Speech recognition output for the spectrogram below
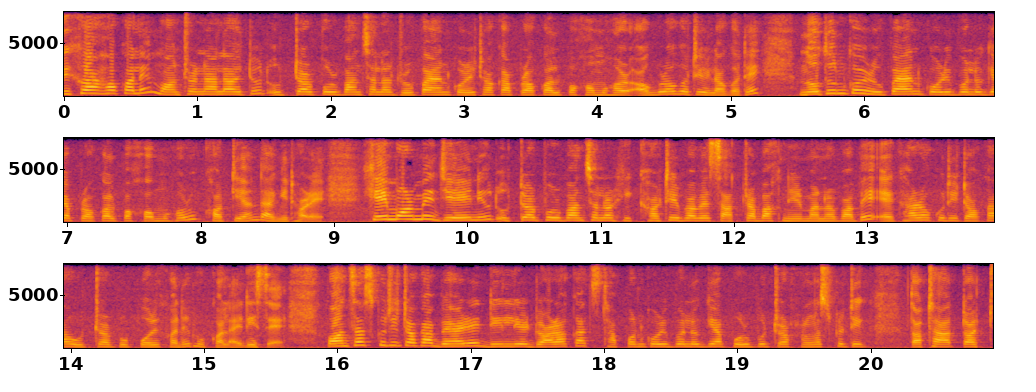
বিষয়াসকলে মন্ত্ৰণালয়টোত উত্তৰ পূৰ্বাঞ্চলত ৰূপায়ণ কৰি থকা প্ৰকল্পসমূহৰ অগ্ৰগতিৰ লগতে নতুনকৈ ৰূপায়ণ কৰিবলগীয়া প্ৰকল্পসমূহৰো খতিয়ান দাঙি ধৰে। সেইমৰ্মে জে এন ইউত উত্তৰ পূৰ্বাঞ্চলৰ শিক্ষাৰ্থীৰ বাবে ছাত্ৰাবাস নিৰ্মাণৰ বাবে এঘাৰ কোটি টকা উত্তৰ পূব পৰিষদে মোকলাই দিছে। পঞ্চাছ কোটি টকা ব্যয়েৰে দিল্লীৰ দ্বাৰকাত স্থাপন কৰিবলগীয়া পূৰ্বোত্তৰ সাংস্কৃতিক তথা তথ্য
